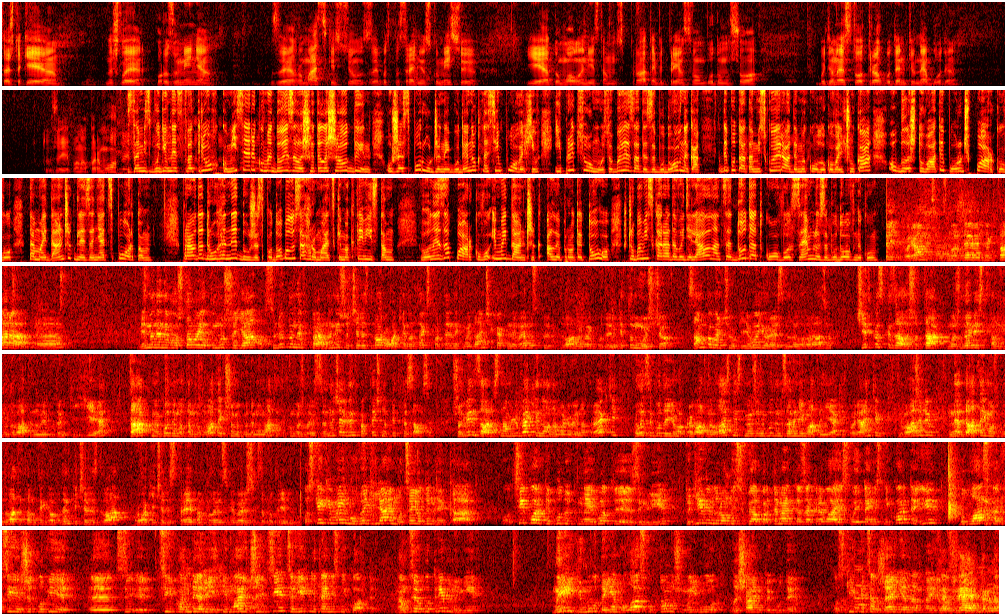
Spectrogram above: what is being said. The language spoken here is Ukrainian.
все ж таки знайшли порозуміння з громадськістю, з безпосередньо з комісією. Є домовленість там з приватним підприємством Будом, що будівництво трьох будинків не буде. Тобто вже є певна перемога. Замість будівництва трьох комісія рекомендує залишити лише один уже споруджений будинок на сім поверхів, і при цьому зобов'язати забудовника, депутата міської ради Миколу Ковальчука, облаштувати поруч паркову та майданчик для занять спортом. Правда, друге не дуже сподобалося громадським активістам. Вони за паркову і майданчик, але проти того, щоб міська рада виділяла на це додатково землю забудовнику. Варіант з 0,9 гектара. е, Він мене не влаштовує, тому що я абсолютно не впевнений, що через два роки на тих спортивних майданчиках не виростуть два нових будинки, тому що сам Ковальчук і його юрист минулого разу чітко сказали, що так, можливість там збудувати нові будинки є. Так, ми будемо там будувати, якщо ми будемо мати таку можливість. Це означає, він фактично підписався, що він зараз нам любе кіно намалює на проєкті. Коли це буде його приватна власність, ми вже не будемо взагалі мати ніяких варіантів і важелів не дати йому збудувати там тих два будинки через два роки, через три, там коли він собі вирішить за потрібне. Оскільки ми йому виділяємо цей один гектар, ці корти будуть на його е, землі, тоді він робить собі апартаменти, закриває свої тенісні корти і, будь ласка, ці житлові е, ці, е, ці квартири, які мають жильці, це їхні тенісні корти. Нам це потрібно? Ні. Ми йому даємо ласку в тому, що ми йому лишаємо той будинок. Оскільки це вже є на, на його землі.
